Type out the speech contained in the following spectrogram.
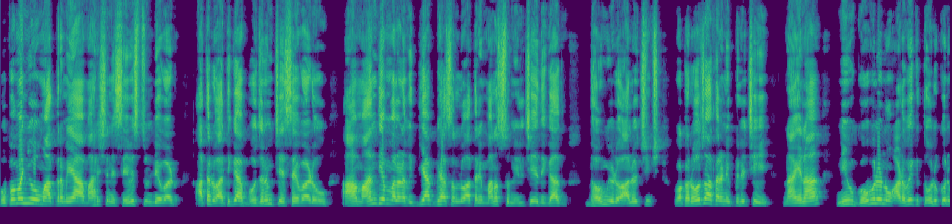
ఉపమన్యువు మాత్రమే ఆ మహర్షిని సేవిస్తుండేవాడు. అతడు అతిగా భోజనం చేసేవాడు. ఆ మాంద్యం వలన విద్యాభ్యాసంలో అతని మనస్సు నిలిచేది కాదు. ధౌమ్యుడు ఆలోచించి. ఒకరోజు అతనిని పిలిచి నాయనా నీవు గోవులను అడవికి తోలుకొని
